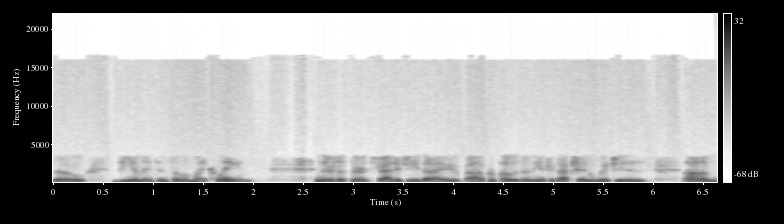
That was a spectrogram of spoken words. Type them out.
so vehement in some of my claims. And there's a third strategy that I uh, propose in the introduction, which is um,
